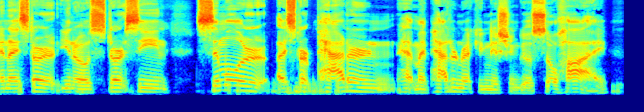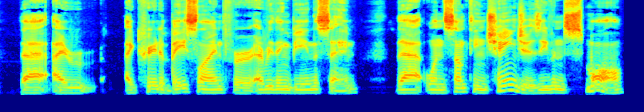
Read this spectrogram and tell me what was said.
and I start, you know, start seeing similar I start pattern my pattern recognition goes so high that I I create a baseline for everything being the same that when something changes even small,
